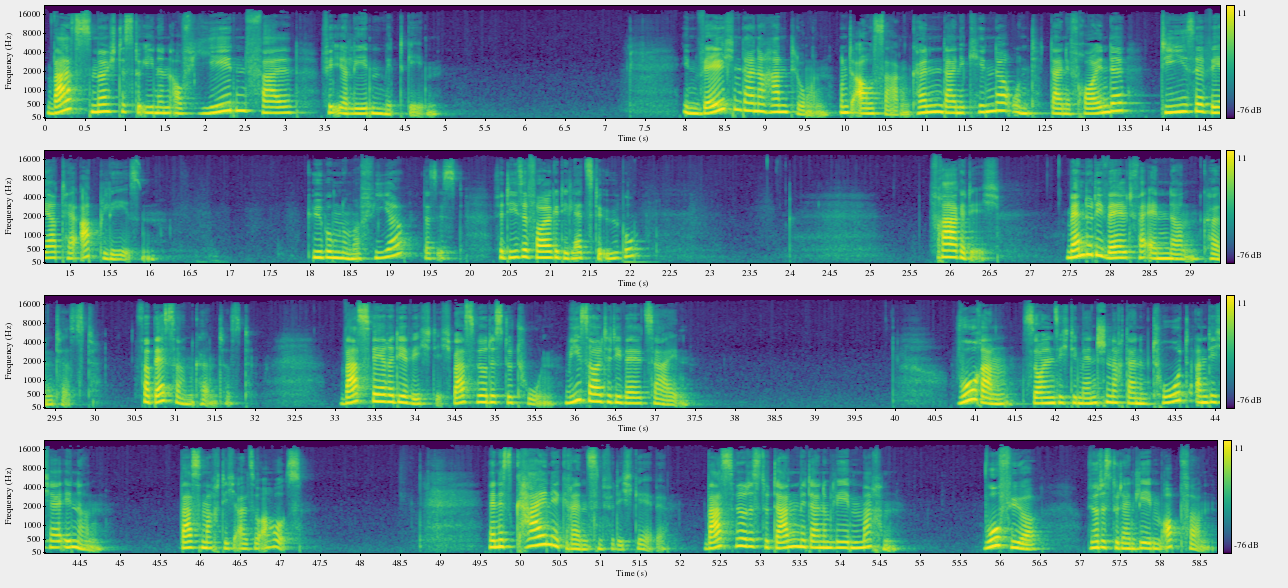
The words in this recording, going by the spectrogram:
Was möchtest du ihnen auf jeden Fall für ihr Leben mitgeben? In welchen deiner Handlungen und Aussagen können deine Kinder und deine Freunde diese Werte ablesen? Übung Nummer 4. Das ist für diese Folge die letzte Übung. Frage dich, wenn du die Welt verändern könntest, verbessern könntest, was wäre dir wichtig? Was würdest du tun? Wie sollte die Welt sein? Woran sollen sich die Menschen nach deinem Tod an dich erinnern? Was macht dich also aus? Wenn es keine Grenzen für dich gäbe, was würdest du dann mit deinem Leben machen? Wofür würdest du dein Leben opfern?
